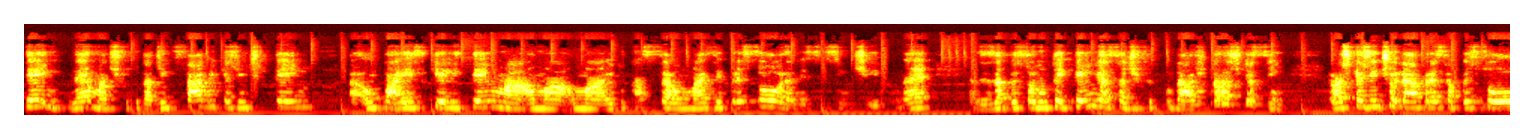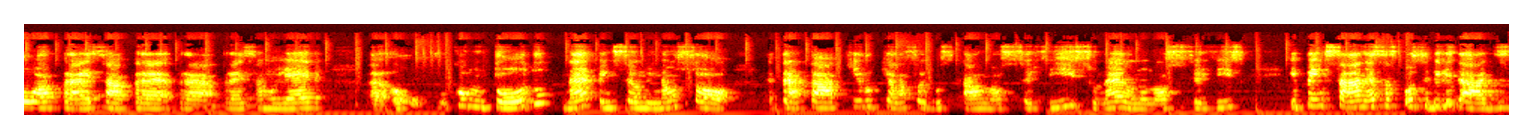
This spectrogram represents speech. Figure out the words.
tem né, uma dificuldade. A gente sabe que a gente tem um país que ele tem uma, uma, uma educação mais repressora nesse sentido, né? Às vezes a pessoa não tem, tem essa dificuldade. Então, acho que assim, eu acho que a gente olhar para essa pessoa, para essa, essa mulher como um todo, né? Pensando em não só tratar aquilo que ela foi buscar no nosso serviço, né? No nosso serviço, e pensar nessas possibilidades.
